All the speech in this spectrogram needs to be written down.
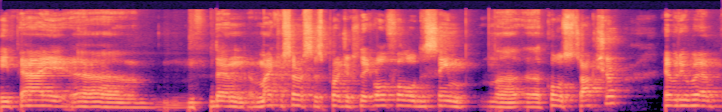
API, uh, then microservices projects, they all follow the same uh, uh, code structure everywhere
